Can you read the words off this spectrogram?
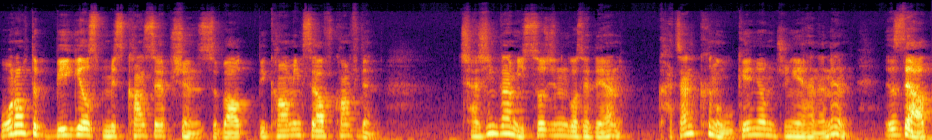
One of the biggest misconceptions about becoming self-confident. 자신감이 있어지는 것에 대한 가장 큰 오개념 중에 하나는 is that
